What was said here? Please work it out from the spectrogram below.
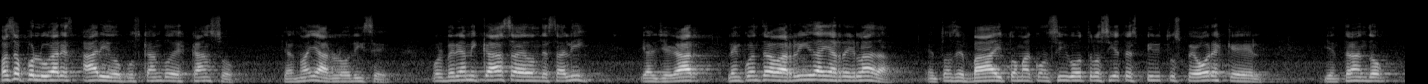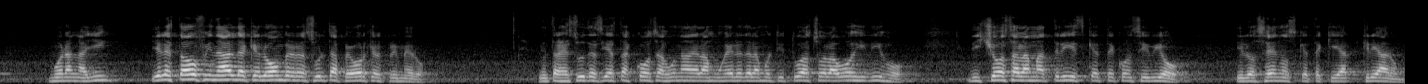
pasa por lugares áridos buscando descanso, y al no hallarlo, dice, volveré a mi casa de donde salí, y al llegar la encuentra barrida y arreglada. Entonces va y toma consigo otros siete espíritus peores que él y entrando moran allí. Y el estado final de aquel hombre resulta peor que el primero. Mientras Jesús decía estas cosas, una de las mujeres de la multitud alzó la voz y dijo, Dichosa la matriz que te concibió y los senos que te criaron.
